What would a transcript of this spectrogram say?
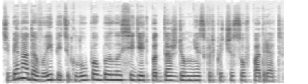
«Тебе надо выпить, глупо было сидеть под дождем несколько часов подряд».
